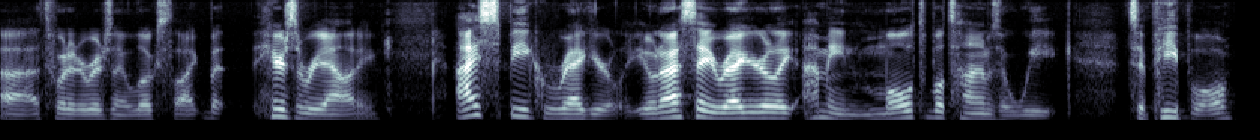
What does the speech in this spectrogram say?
Uh, that's what it originally looks like. But here's the reality. I speak regularly. When I say regularly, I mean multiple times a week to people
